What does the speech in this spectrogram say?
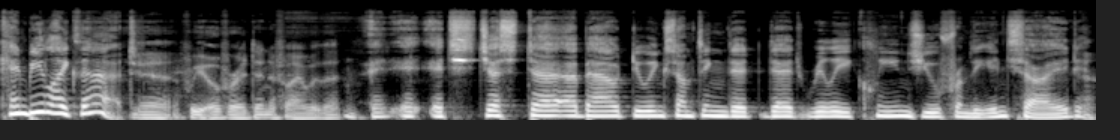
can be like that. Yeah, if we over identify with it. It, it, it's just uh, about doing something that, that really cleans you from the inside,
